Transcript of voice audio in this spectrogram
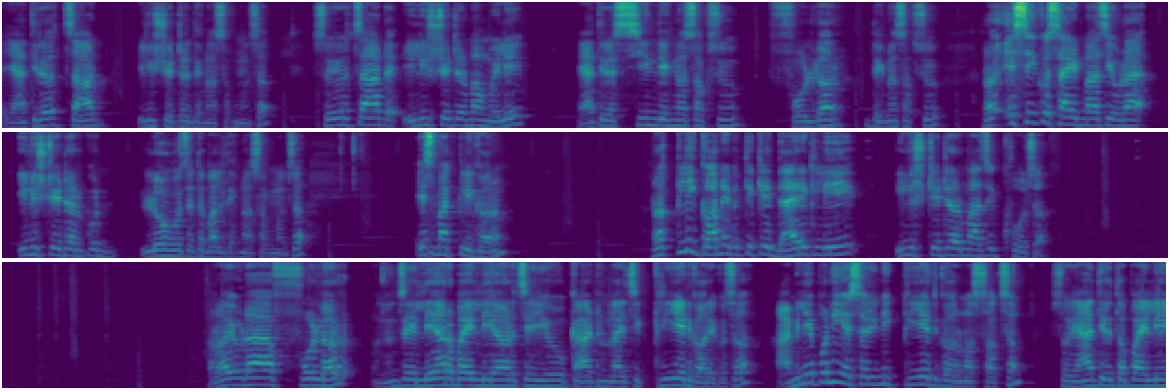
यहाँतिर चार्ट इलिस्ट्रेटर देख्न सक्नुहुन्छ। सो यो चार्ट इलिस्ट्रेटरमा मैले यहाँतिर सिन देख्न सक्छु फोल्डर देख्न सक्छु र यसैको साइडमा चाहिँ एउटा इलिस्ट्रेटरको लोगो चाहिँ तपाईँले देख्न सक्नुहुन्छ। यसमा क्लिक गरौँ र क्लिक गर्ने बित्तिकै डाइरेक्टली इलिस्ट्रेटरमा चाहिँ खोल्छ। र एउटा फोल्डर जुन चाहिँ लेयर बाई लेयर चाहिँ यो कार्टुनलाई चाहिँ क्रिएट गरेको छ हामीले पनि यसरी नै क्रिएट गर्न सक्छौँ। सो यहाँतिर तपाईँले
